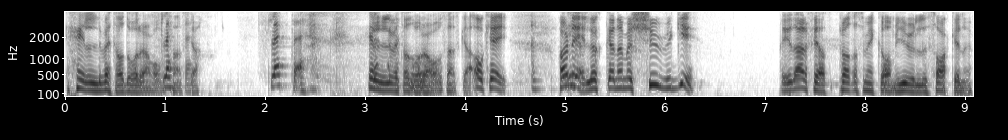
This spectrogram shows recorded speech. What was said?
helvete vad dåliga de var på svenska. Släpp det. Helvete vad dåliga de var på svenska. Okej, hörni, lucka nummer 20. Det är därför jag pratar så mycket om julsaker nu.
